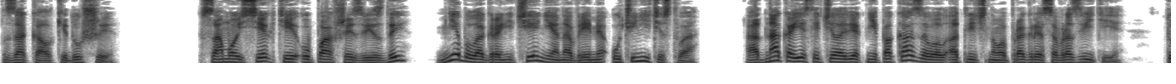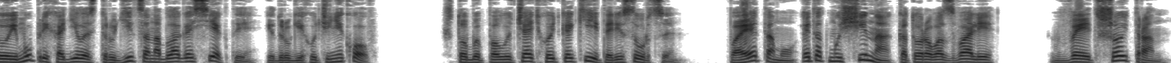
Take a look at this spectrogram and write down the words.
закалки души. В самой секте упавшей звезды не было ограничения на время ученичества. Однако, если человек не показывал отличного прогресса в развитии, то ему приходилось трудиться на благо секты и других учеников, чтобы получать хоть какие-то ресурсы, Поэтому этот мужчина, которого звали Вейт Шойтран,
